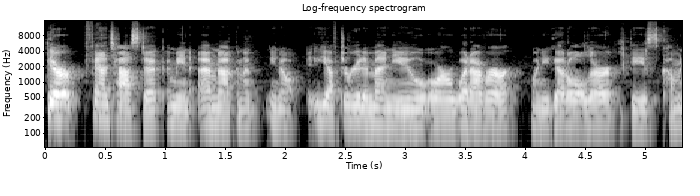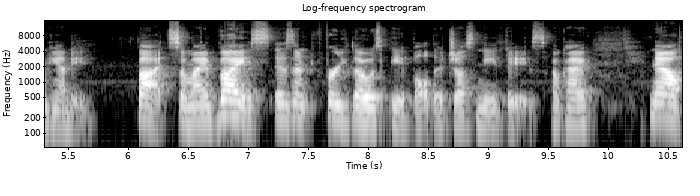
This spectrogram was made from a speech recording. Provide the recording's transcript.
they're fantastic. I mean, I'm not going to, you know, you have to read a menu or whatever when you get older. These come in handy. But so my advice isn't for those people that just need these, okay? Now,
